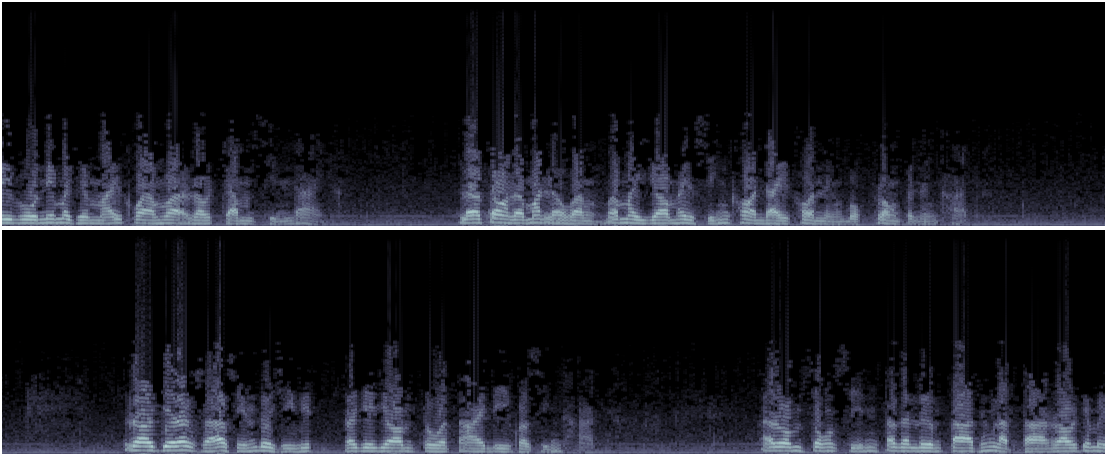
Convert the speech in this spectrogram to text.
ริบูรณ์นี่ไม่ใช่หมายความว่าเราจำศีลได้ แล้วต้องระมัดระวังว่าไม่ยอมให้สิ่งข้อใดข้อหนึ่งบกพร่องเป็นอันขาด เราจะรักษาศีลด้วยชีวิต เราจะยอมตัวตายดีกว่าศีลขาด อารมณ์ทรงศีลถ้าจะลืมตาถึงหลับตาเราจะไม่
